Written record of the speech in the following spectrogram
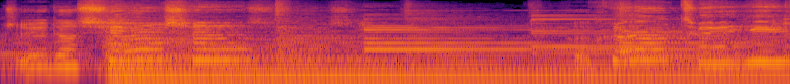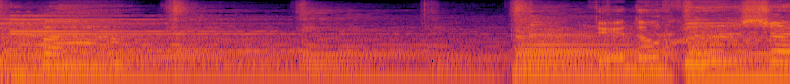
直到现实狠狠推一把，跌到浑身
